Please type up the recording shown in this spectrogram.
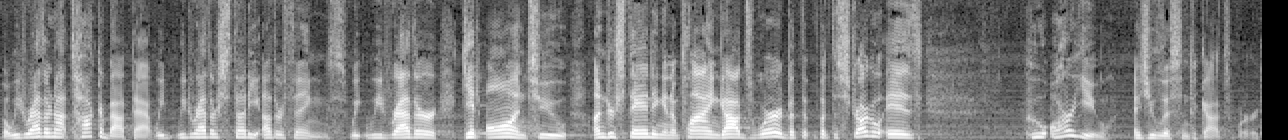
But we'd rather not talk about that. We'd, we'd rather study other things. We, would rather get on to understanding and applying God's word. But the, but the struggle is who are you as you listen to God's word?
